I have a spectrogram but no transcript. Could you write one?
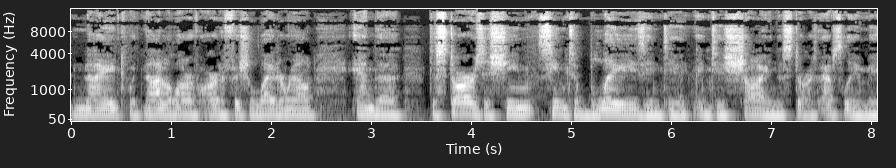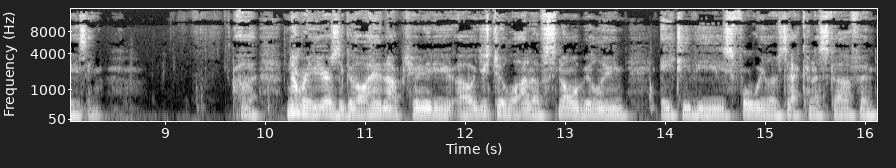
night with not a lot of artificial light around, and the, the stars just seem, seem to blaze into, into shine, the stars. Absolutely amazing. Uh, a number of years ago, I had an opportunity, uh, I used to do a lot of snowmobiling, ATVs, four wheelers, that kind of stuff. And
